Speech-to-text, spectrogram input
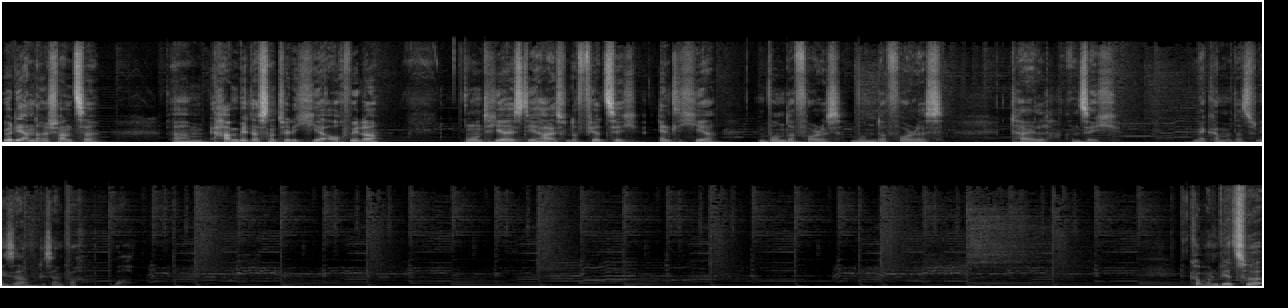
über die andere Schanze, ähm, haben wir das natürlich hier auch wieder. Und hier ist die HS 140, endlich hier ein wundervolles, wundervolles Teil an sich. Mehr kann man dazu nicht sagen, die ist einfach kommen wir zur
